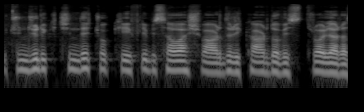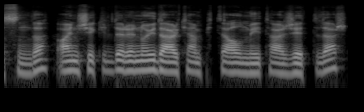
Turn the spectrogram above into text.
Üçüncülük içinde çok keyifli bir savaş vardı Ricardo ve Stroll arasında. Aynı şekilde Renault'u da erken pite almayı tercih ettiler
